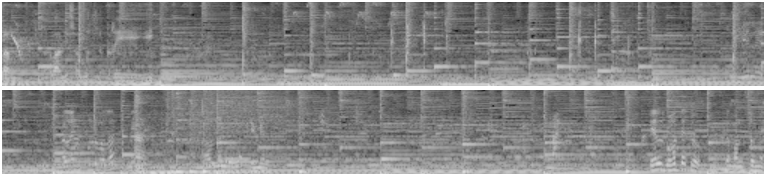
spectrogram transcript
है कलरफुल वाला हाँ। नॉर्मल वाला फीमेल तेल बहुत है तो इसका मांसों में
